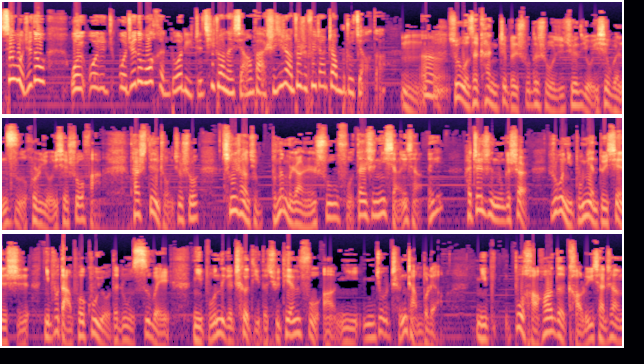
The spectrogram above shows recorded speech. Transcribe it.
对。所以我觉得，我我我觉得我很多理直气壮的想法，实际上都是非常站不住脚的。嗯嗯所以我在看你这本书的时候，我就觉得有一些文字或者有一些说法，它是那种就是说听上去不那么让人舒服，但是你想一想，哎，还真是那么个事儿。如果你不面对现实，你不打破固有的这种思维，你不那个彻底的去颠覆啊，你你就成长不了。你不不好好的考虑一下这样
